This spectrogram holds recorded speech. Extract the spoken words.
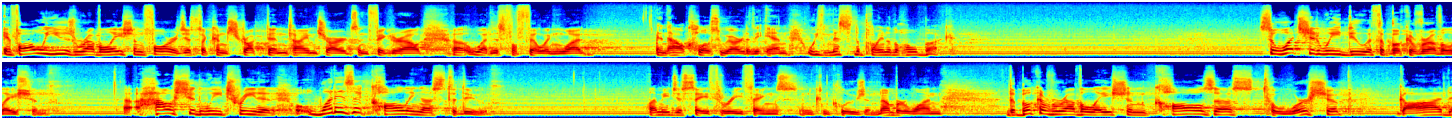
If all we use Revelation for is just to construct end time charts and figure out uh, what is fulfilling what, and how close we are to the end, we've missed the point of the whole book. So, what should we do with the book of Revelation? How should we treat it? What is it calling us to do? Let me just say three things in conclusion. Number one, the book of Revelation calls us to worship God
